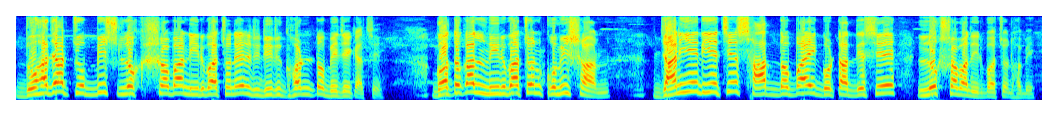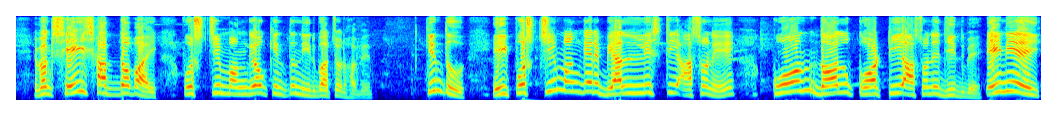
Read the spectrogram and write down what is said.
দু হাজার চব্বিশ লোকসভা নির্বাচনের নির্ঘণ্ট বেজে গেছে। গতকাল নির্বাচন কমিশন জানিয়ে দিয়েছে, সাত দফায় গোটা দেশে লোকসভা নির্বাচন হবে এবং সেই সাত দফায় পশ্চিমবঙ্গেও কিন্তু নির্বাচন হবে। কিন্তু এই পশ্চিমবঙ্গের বিয়াল্লিশটি আসনে কোন দল কটি আসনে জিতবে? এই নিয়েই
